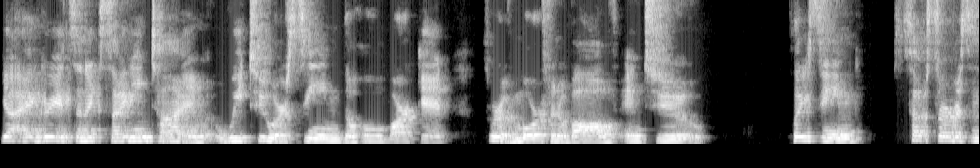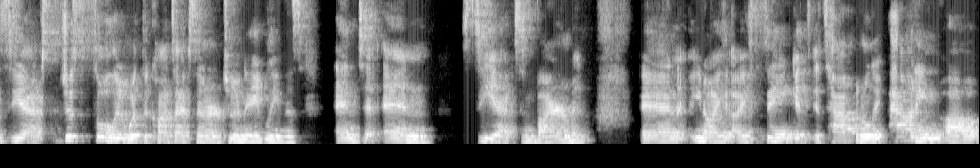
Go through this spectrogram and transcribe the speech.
Yeah, I agree. It's an exciting time. We too are seeing the whole market sort of morph and evolve into placing service and CX just solely with the contact center to enabling this end to end CX environment. And you know, I, I think it, it's happening happening uh,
